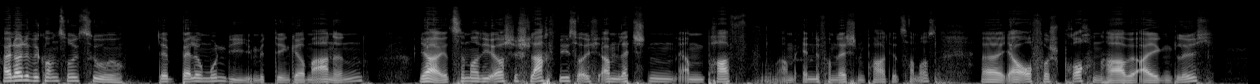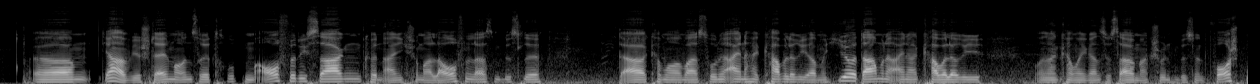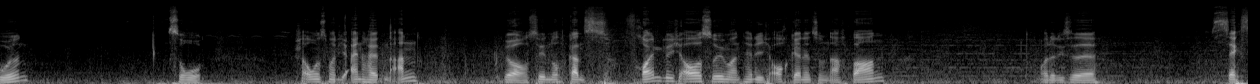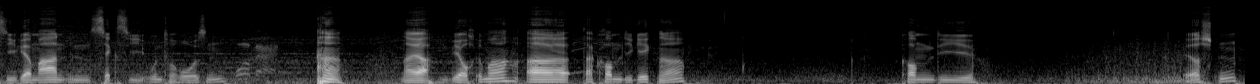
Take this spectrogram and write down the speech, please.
Hi Leute, willkommen zurück zu der Bello Mundi mit den Germanen. Ja, jetzt sind wir die erste Schlacht, wie es euch am letzten, am Part, am Ende vom letzten Part, jetzt haben wir es, äh, ja auch versprochen habe eigentlich. Ähm, ja, wir stellen mal unsere Truppen auf, würde ich sagen, können eigentlich schon mal laufen lassen ein bisschen. Da kann man mal so eine Einheit Kavallerie haben wir hier, da haben wir eine Einheit Kavallerie und dann kann man die ganze Sache mal schön ein bisschen vorspulen. So, schauen wir uns mal die Einheiten an. Ja, sehen noch ganz freundlich aus. So jemanden hätte ich auch gerne zum Nachbarn. Oder diese sexy Germanen in sexy Unterhosen. naja, wie auch immer. Äh, da kommen die Gegner. Kommen die ersten.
